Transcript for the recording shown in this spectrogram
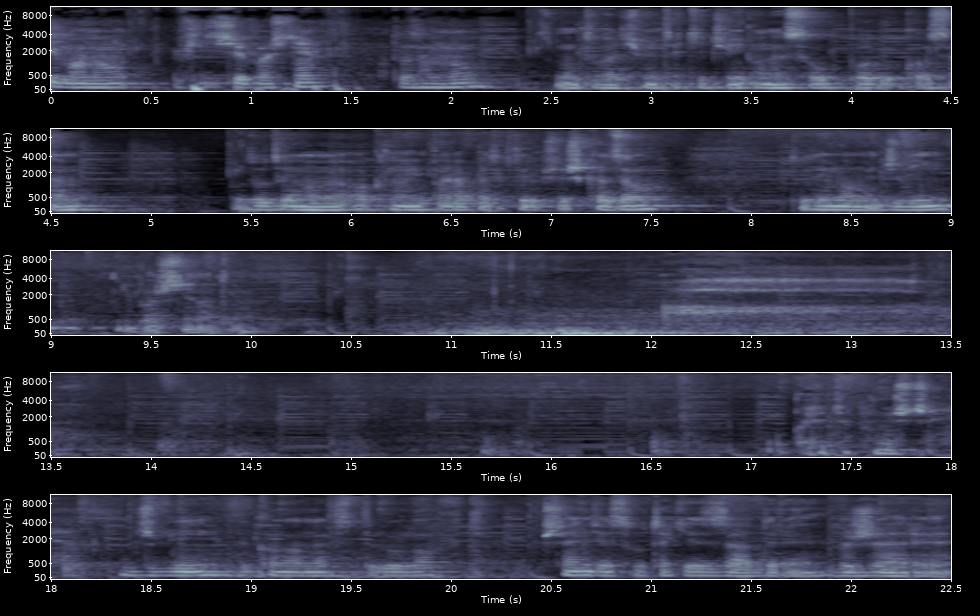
Siemano, widzicie właśnie, to za mną? Zmontowaliśmy takie drzwi, one są pod ukosem. Bo tutaj mamy okno i parapet, który przeszkadzał. Tutaj mamy drzwi i patrzcie na to. Ukryte pomieszczenie. Drzwi wykonane w stylu loft. Wszędzie są takie zadry, wyżery.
